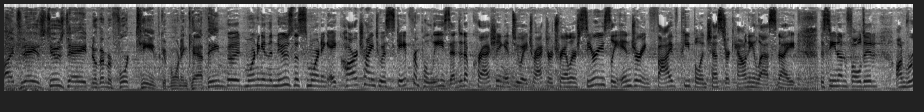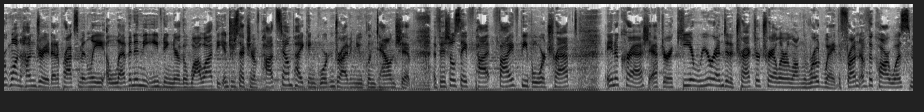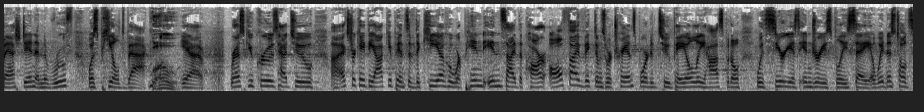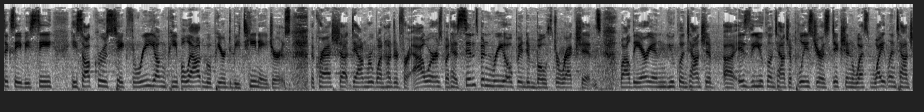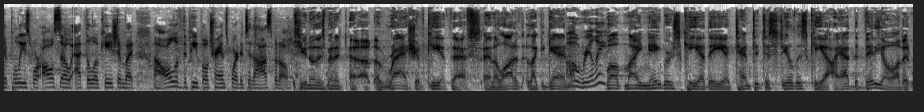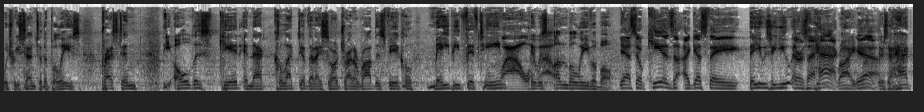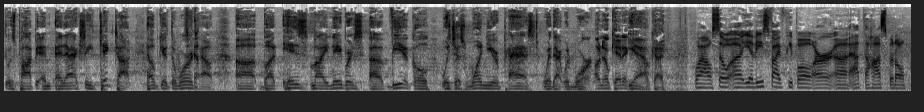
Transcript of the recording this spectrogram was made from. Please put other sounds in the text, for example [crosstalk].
All right, today is Tuesday, November 14th. Good morning, Kathy. Good morning. In the news this morning, a car trying to escape from police ended up crashing into a tractor trailer, seriously injuring five people in Chester County last night. The scene unfolded on Route 100 at approximately 11 in the evening near the Wawa at the intersection of Pottstown Pike and Gordon Drive in Uwchlan Township. Officials say five people were trapped in a crash after a Kia rear-ended a tractor trailer along the roadway. The front of the car was smashed in and the roof was peeled back. Whoa. Yeah. Rescue crews had to uh, extricate the occupants of the Kia who were pinned inside the car. All five victims were transported to Paoli Hospital with serious injuries, police say. A witness told 6ABC he saw crews take three young people out who appeared to be teenagers. The crash shut down Route 100 for hours, but has since been reopened in both directions. While the area in Uwchlan Township uh, is the Uwchlan Township Police jurisdiction, West Whiteland Township Police were also at the location, but uh, all of the people transported to the hospital. So you know, there's been a, a, a rash of Kia thefts, and a lot of like again. Oh, really? Well, my neighbor's Kia, they attempted to steal this Kia. I have the video of it, which we sent to the police. Preston, the oldest kid in that collective that I saw trying to rob this vehicle, maybe 15. Wow. it was Wow. unbelievable. Yeah, so Kia's, I guess they. They use a U. There's a hack, right? yeah. right. There's a hack that was popular, and, and actually TikTok helped get the word [laughs] out. Uh, but his, my neighbor's uh, vehicle was just one year past where that would work. Oh, no kidding. Yeah. Okay. Wow. So, uh, yeah, these five people are uh, at the hospital.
